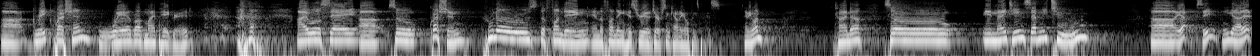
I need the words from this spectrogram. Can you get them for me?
Uh, great question, way above my pay grade. I will say, uh, so question, who knows the funding and the funding history of Jefferson County open space? Anyone? Kinda. So in 1972, uh, yep, see, you got it.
